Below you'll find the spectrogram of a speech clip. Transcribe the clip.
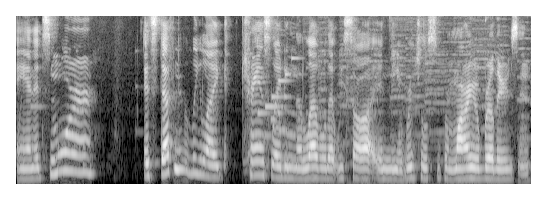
and it's more it's definitely like translating the level that we saw in the original Super Mario Brothers and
